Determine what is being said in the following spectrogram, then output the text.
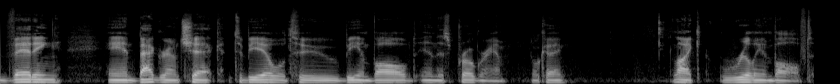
vetting and background check to be able to be involved in this program. Okay. Like, really involved,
